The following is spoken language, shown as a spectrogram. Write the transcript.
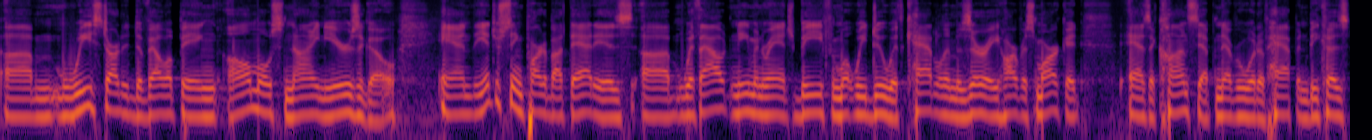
um, we started developing almost nine years ago. And the interesting part about that is, uh, without Niemann Ranch beef and what we do with cattle in Missouri, Harvest Market as a concept never would have happened because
